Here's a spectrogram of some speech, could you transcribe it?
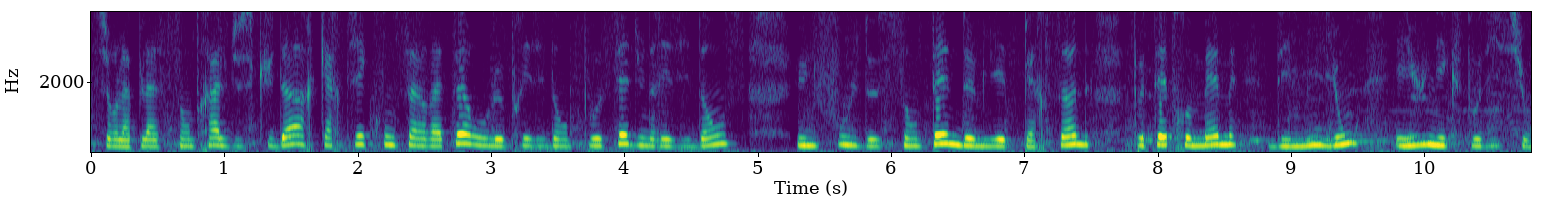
Sur la place centrale du Skudar, quartier conservateur où le président possède une résidence, une foule de centaines de milliers de personnes, peut-être même des millions, et une exposition.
